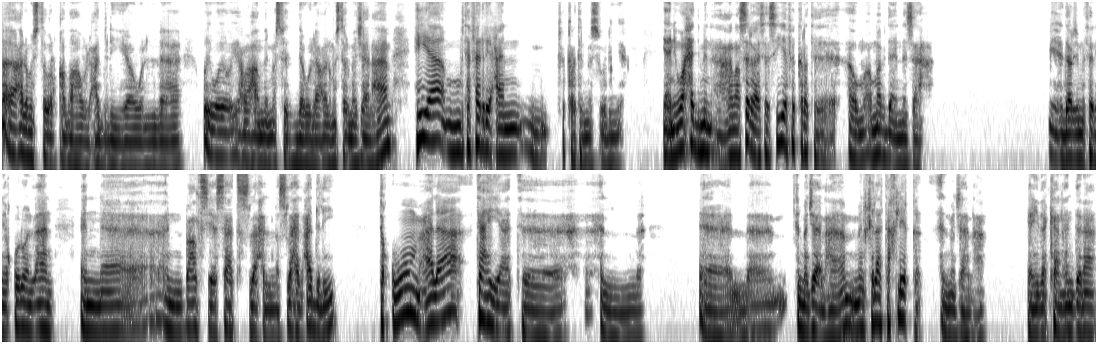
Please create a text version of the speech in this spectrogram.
على مستوى القضاء والعدلية وال- وأنظمة مسؤولية الدولة وعلى مستوى المجال العام هي متفرعة عن فكرة المسؤولية. يعني واحد من عناصرها الأساسية فكرة أو مبدأ النزاهة. لدرجة مثلا يقولون الآن أن أن بعض سياسات الإصلاح الإصلاح العدلي تقوم على تهيئة ال- المجال العام من خلال تخليق المجال العام يعني إذا كان عندنا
